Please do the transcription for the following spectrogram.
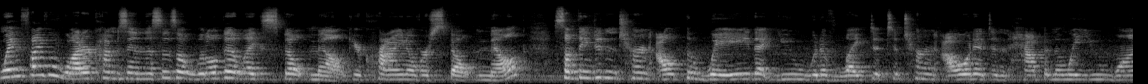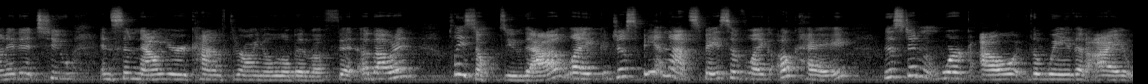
When five of water comes in, this is a little bit like spilt milk. You're crying over spilt milk. Something didn't turn out the way that you would have liked it to turn out. It didn't happen the way you wanted it to. And so now you're kind of throwing a little bit of a fit about it. Please don't do that. Like, just be in that space of like, okay, this didn't work out the way that I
